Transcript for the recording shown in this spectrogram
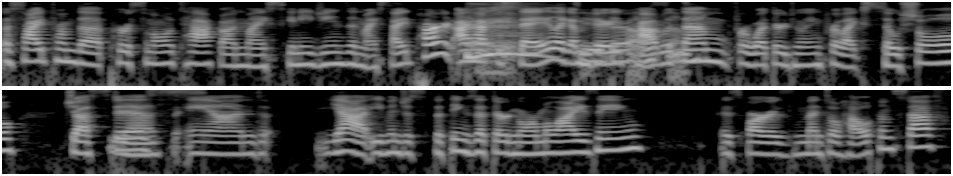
aside from the personal attack on my skinny jeans and my side part, I have to say, like, I'm Dude, very proud awesome. with them for what they're doing for like social justice Yes. and yeah, even just the things that they're normalizing as far as mental health and stuff.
